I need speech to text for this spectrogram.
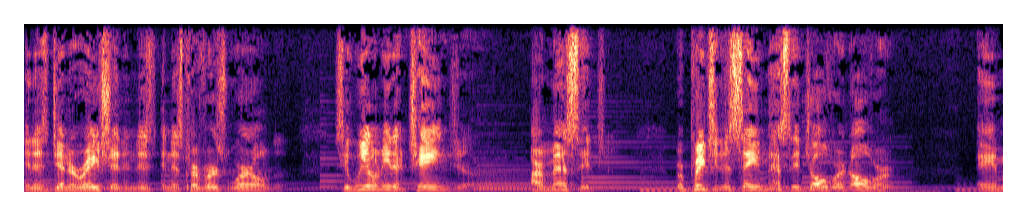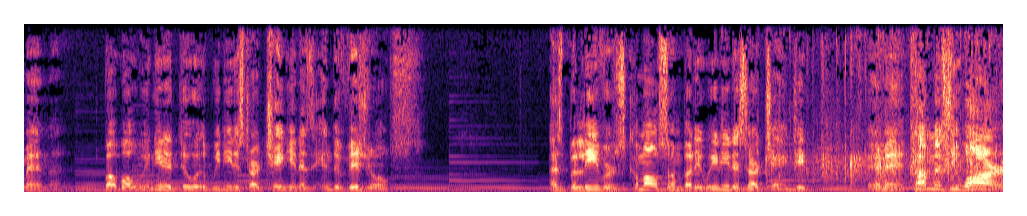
in this generation, in this, in this perverse world. See, we don't need to change uh, our message. We're preaching the same message over and over. Amen. But what we need to do is we need to start changing as individuals, as believers. Come on, somebody. We need to start changing. Amen. Come as you are.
